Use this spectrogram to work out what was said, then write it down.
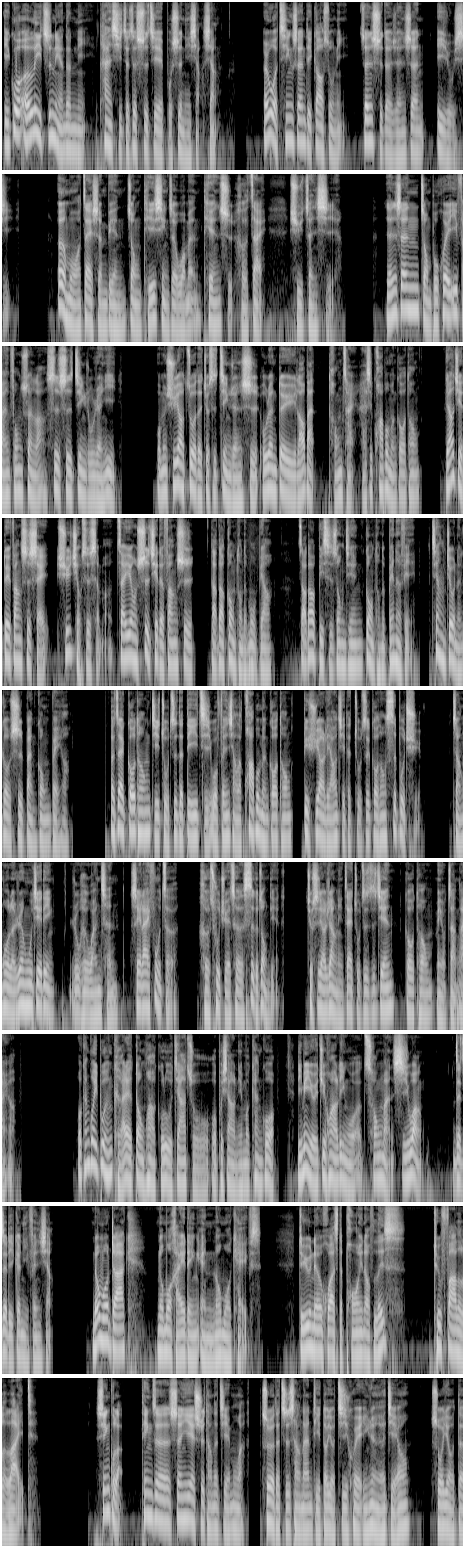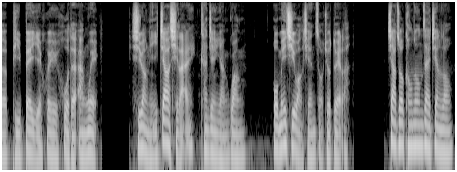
已过而立之年的你，叹息着这世界不是你想象，而我轻声地告诉你，真实的人生亦如戏。恶魔在身边，总提醒着我们：天使何在？需珍惜。人生总不会一帆风顺了，事事尽如人意。我们需要做的就是尽人事，无论对于老板、同侪还是跨部门沟通，了解对方是谁，需求是什么，再用适切的方式达到共同的目标，找到彼此中间共同的 benefit，这样就能够事半功倍啊。而在沟通及组织的第一集，我分享了跨部门沟通必须要了解的组织沟通四部曲，掌握了任务界定、如何完成、谁来负责。何处决策的四个重点，就是要让你在组织之间沟通没有障碍啊！我看过一部很可爱的动画《古鲁家族》，我不晓得你有没有看过，里面有一句话令我充满希望，在这里跟你分享：No more dark, no more hiding, and no more caves. Do you know what's the point of this? To follow the light. 辛苦了，听着深夜食堂的节目啊！所有的职场难题都有机会迎刃而解哦，所有的疲惫也会获得安慰。希望你一觉起来看见阳光，我们一起往前走就对了。下周空中再见喽。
